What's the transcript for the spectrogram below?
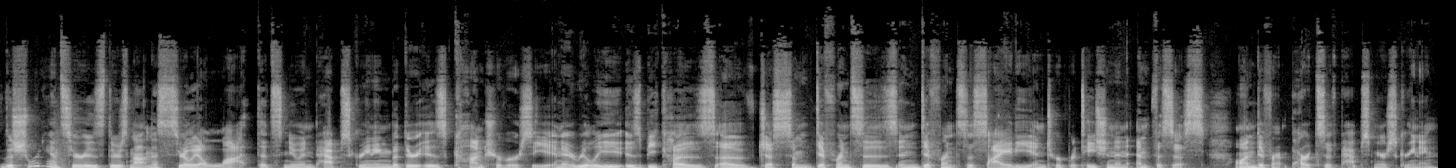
the short answer is there's not necessarily a lot that's new in PAP screening, but there is controversy. And it really is because of just some differences in different society interpretation and emphasis on different parts of PAP smear screening.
